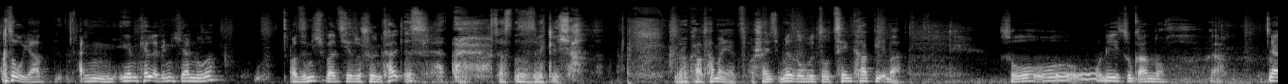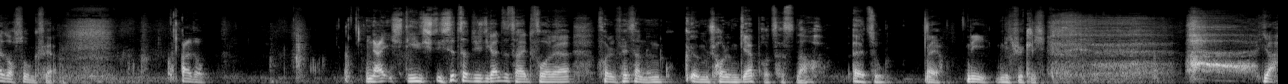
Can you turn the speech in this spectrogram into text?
Achso, ja. Hier im Keller bin ich ja nur. Also nicht, weil es hier so schön kalt ist. das ist es wirklich. Ja. Grad haben wir jetzt. Wahrscheinlich immer so mit so 10 Grad wie immer. So, nee, sogar noch, ja. Ja, doch so ungefähr. Also. Ja, ich, ich, ich sitze natürlich die ganze Zeit vor, der, vor den Fässern und ähm, schaue dem Gärprozess nach. Äh, zu. Naja, nee, nicht wirklich. Ja.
